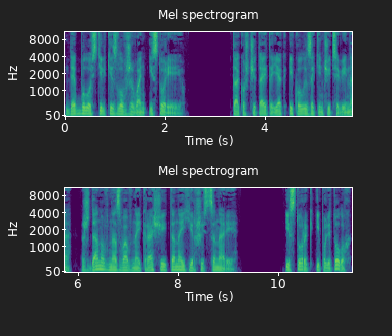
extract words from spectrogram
де б було стільки зловживань історією. Також читайте, як і коли закінчиться війна, Жданов назвав найкращий та найгірший сценарії. Історик і політолог,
